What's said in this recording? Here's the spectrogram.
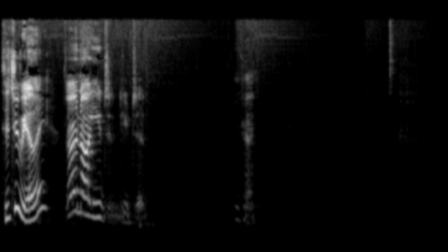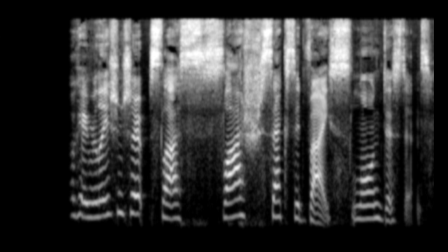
Did you really? Oh no, you did. You did. Okay. Okay, relationship slash slash sex advice, long distance.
